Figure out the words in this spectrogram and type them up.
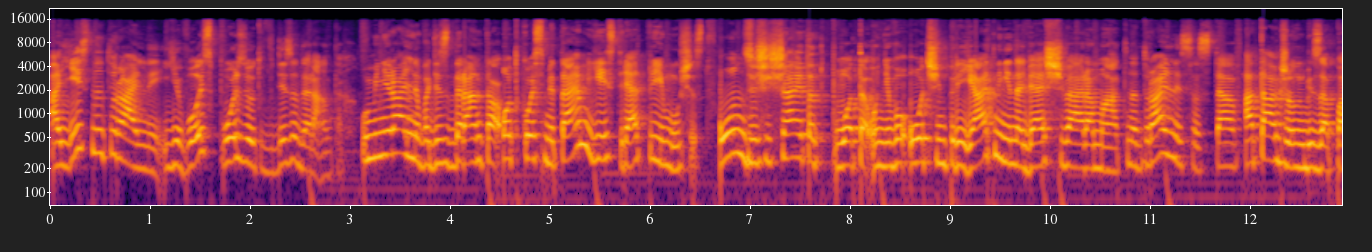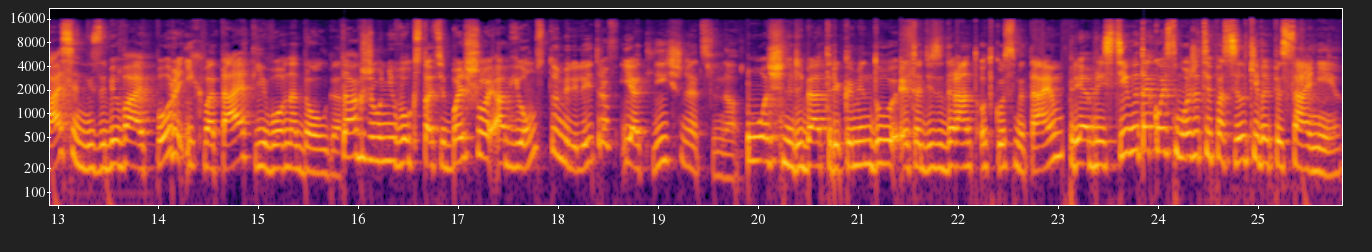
а есть натуральный, его используют в дезодорантах. У минерального дезодоранта от Cosme Time есть ряд преимуществ. Он защищает от пота, у него очень приятный ненавязчивый аромат, натуральный состав, а также также он безопасен, не забивает поры и хватает его надолго. Также у него, кстати, большой объем 100 мл и отличная цена. Очень, ребята, рекомендую этот дезодорант от Cosme Time. Приобрести вы такой сможете по ссылке в описании.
